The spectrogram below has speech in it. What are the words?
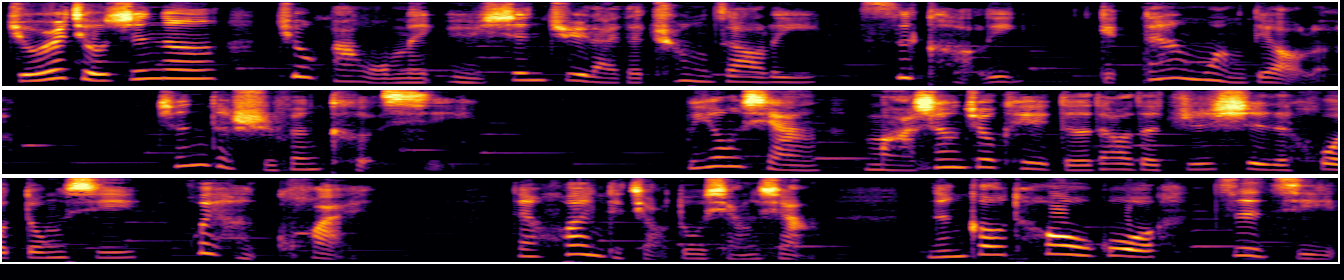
久而久之呢，就把我们与生俱来的创造力、思考力给淡忘掉了，真的十分可惜。不用想，马上就可以得到的知识或东西会很快，但换个角度想想，能够透过自己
